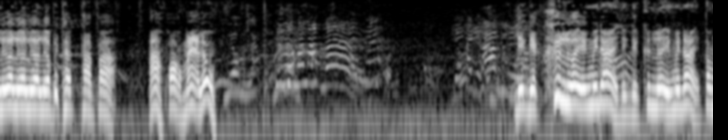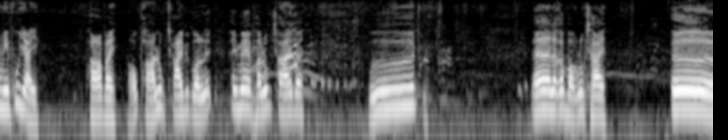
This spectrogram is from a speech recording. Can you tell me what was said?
เรือเรือเรือเรือไปทับทาดฟ้าอ้าวพ่อกับแม่เร็วเรือมันรับเรือมารับแล้วเดี๋ยวให้เด็กข้ามอยู่เด็กๆขึ้นเรือเองไม่ได้ เด็ก ๆ ขึ้นเรือเองไม่ได้ ต้องมีผู้ใหญ่ พาไปเอาพาลูกชายไปก่อนเลย ให้แม่พาลูกชายไปอืดเออแล้วก็บอกลูกชาย เออ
